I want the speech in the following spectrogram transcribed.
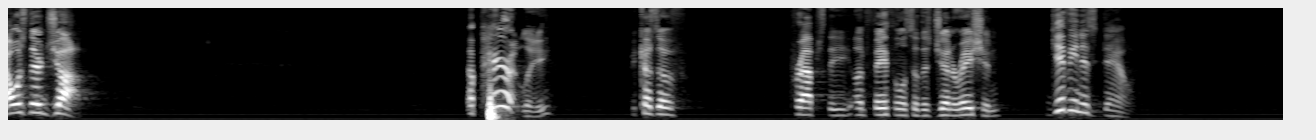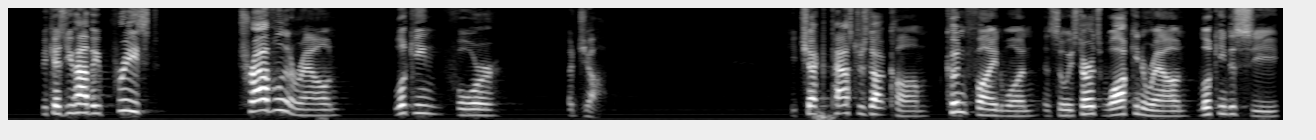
That was their job. Apparently, because of perhaps the unfaithfulness of this generation, giving is down. Because you have a priest traveling around looking for a job. He checked pastors.com, couldn't find one, and so he starts walking around looking to see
